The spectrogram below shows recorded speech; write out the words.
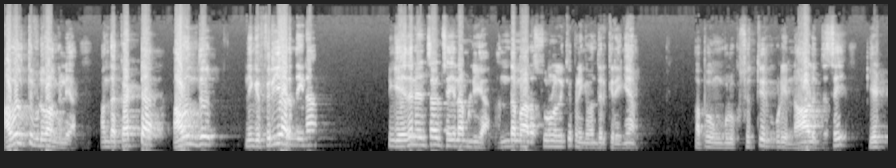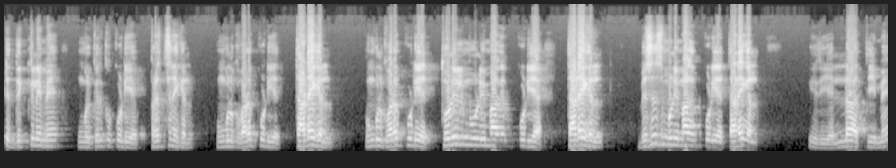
அவிழ்த்து விடுவாங்க இல்லையா? அந்த கட்டை அவிழ்ந்து நீங்க ஃப்ரீயா இருந்தீங்கன்னா நீங்க எதை நினைச்சாலும் செய்யலாம் இல்லையா? அந்த மாதிரி சூழ்நிலைக்கு இப்ப நீங்க வந்திருக்கிறீங்க. அப்போ உங்களுக்கு சுத்தி இருக்கக்கூடிய நாலு திசை எட்டு திக்கிலுமே உங்களுக்கு இருக்கக்கூடிய பிரச்சனைகள் உங்களுக்கு வரக்கூடிய தடைகள் உங்களுக்கு வரக்கூடிய தொழில் மூலியமாக இருக்கக்கூடிய தடைகள் பிசினஸ் மூலியமாக இருக்கக்கூடிய தடைகள் இது எல்லாத்தையுமே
